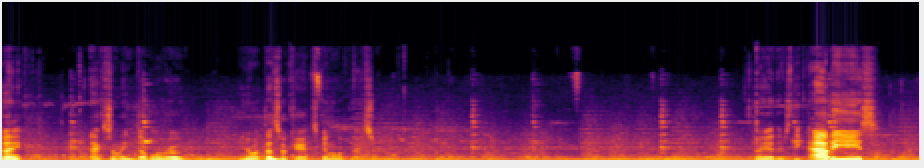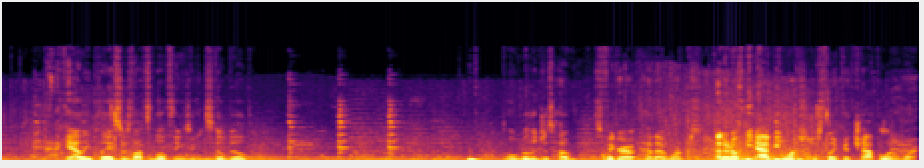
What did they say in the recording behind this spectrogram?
Did I accidentally double road? You know what? That's okay. It's going to look nicer. Oh yeah, there's the abbeys. Back alley place. There's lots of little things we can still build. Religious hub. Let's figure out how that works. I don't know if the abbey works just like a chapel or what.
